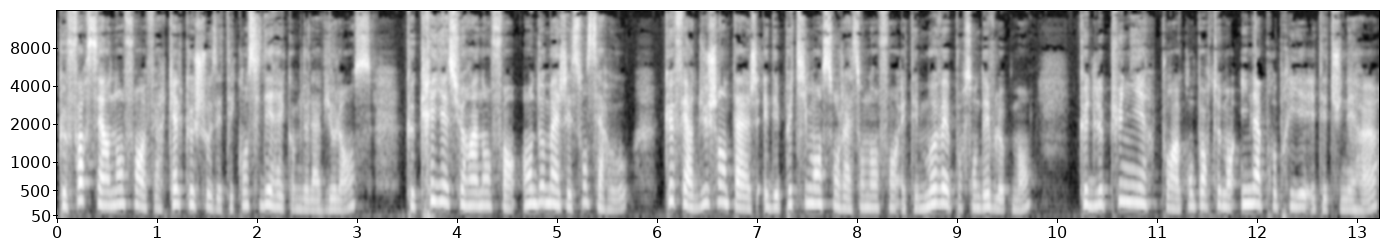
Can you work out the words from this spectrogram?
que forcer un enfant à faire quelque chose était considéré comme de la violence, que crier sur un enfant endommageait son cerveau, que faire du chantage et des petits mensonges à son enfant était mauvais pour son développement, que de le punir pour un comportement inapproprié était une erreur,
